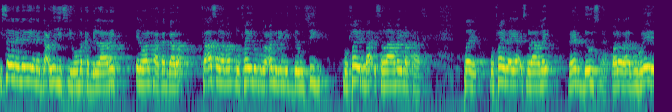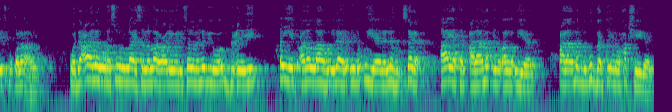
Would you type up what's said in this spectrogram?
isagana nebigana dacwadiisiibuu marka bilaabay inuu halkaa ka galo. Fa aslama dufaylu bnu camrin iddowsiy dufayl baa islaamay markaas. Ayb dufayl ayaa islaamay reer dows ah qolada abuu hureyra isku qolo ahayd wa dacaa lahu rasuulu llaahi sala allahu calayh waali wasalam nebiga waa u duceeyey an yajcala allaahu ilaahay inuu u yeelo lahu isaga aayatan calaamad inuu alla u yeelo. Calaamad lagu garto inuu xaq sheegaayo.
